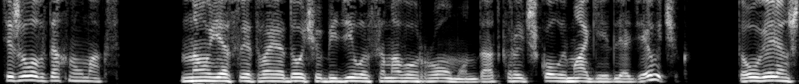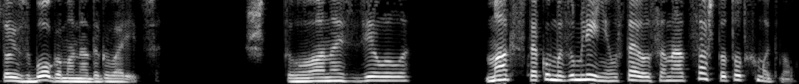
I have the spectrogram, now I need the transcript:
Тяжело вздохнул Макс. Ну, если твоя дочь убедила самого Ромунда открыть школы магии для девочек, то уверен, что и с Богом она договорится. Что она сделала? Макс в таком изумлении уставился на отца, что тот хмыкнул.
